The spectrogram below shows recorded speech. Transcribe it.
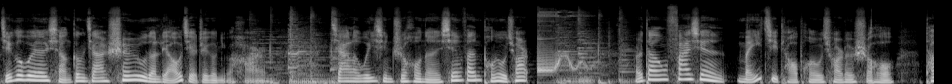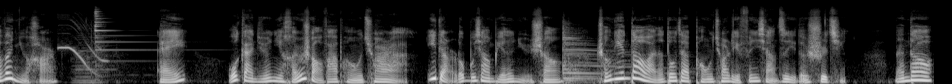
杰克为了想更加深入的了解这个女孩，加了微信之后呢，先翻朋友圈，而当发现没几条朋友圈的时候，他问女孩：“哎，我感觉你很少发朋友圈啊，一点都不像别的女生，成天到晚的都在朋友圈里分享自己的事情，难道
